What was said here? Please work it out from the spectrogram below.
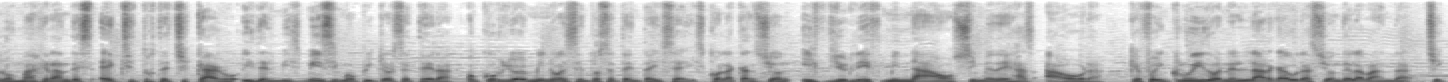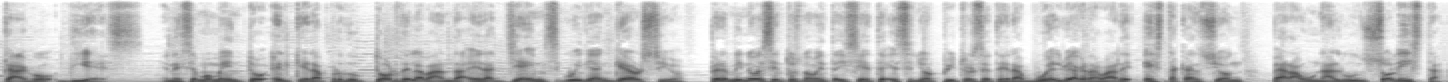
De los más grandes éxitos de Chicago y del mismísimo Peter Cetera ocurrió en 1976 con la canción If You Leave Me Now, Si Me Dejas Ahora, que fue incluido en el larga duración de la banda Chicago 10. En ese momento, el que era productor de la banda era James William Gersio. Pero en 1997, el señor Peter Cetera vuelve a grabar esta canción para un álbum solista.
